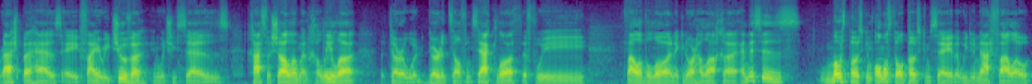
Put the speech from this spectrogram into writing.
Rashba has a fiery tshuva in which he says, Chas v'shalom and Chalila, the Torah would gird itself in sackcloth if we follow the law and ignore halacha. And this is, most poskim, almost all poskim say that we do not follow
